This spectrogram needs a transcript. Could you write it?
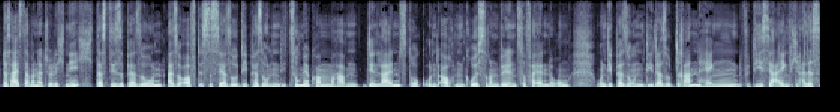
Das heißt aber natürlich nicht, dass diese Person, also oft ist es ja so, die Personen, die zu mir kommen, haben den Leidensdruck und auch einen größeren Willen zur Veränderung. Und die Personen, die da so dranhängen, für die ist ja eigentlich alles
